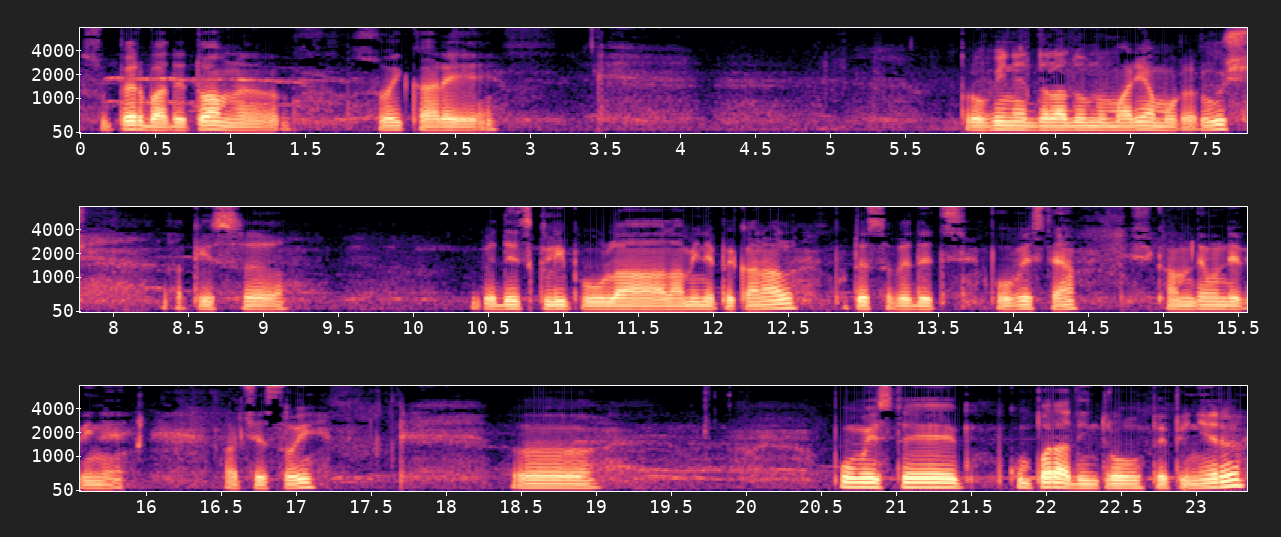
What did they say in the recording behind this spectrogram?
superba de toamnă, soi care provine de la domnul Maria Murăruș. Dacă e să vedeți clipul la, la mine pe canal, puteți să vedeți povestea și cam de unde vine acest soi. Uh, pomul este cumpărat dintr-o pepinieră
